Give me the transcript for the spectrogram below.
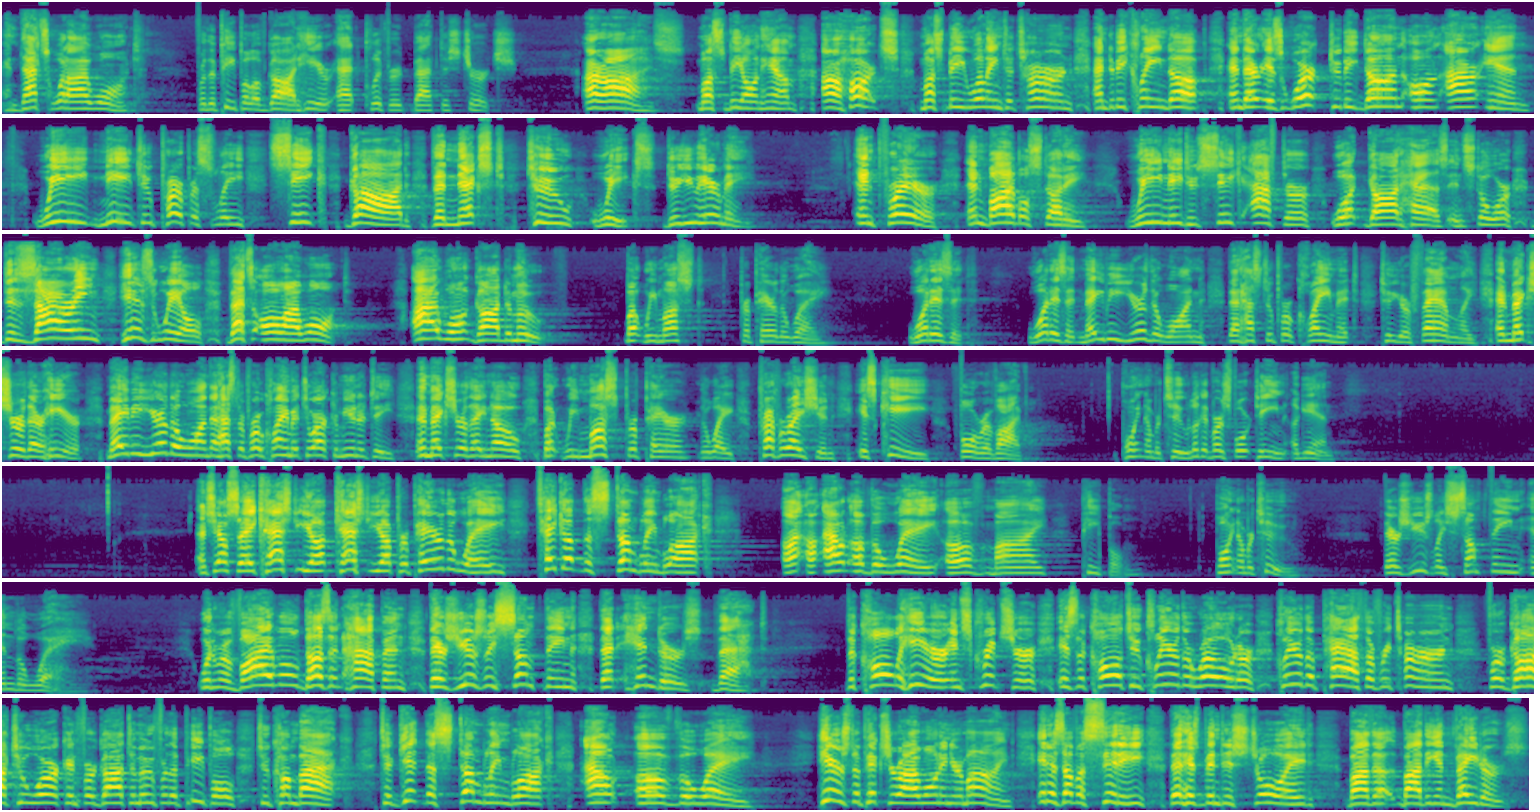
And that's what I want for the people of God here at Clifford Baptist Church. Our eyes must be on Him. Our hearts must be willing to turn and to be cleaned up. And there is work to be done on our end. We need to purposely seek God the next two weeks. Do you hear me? In prayer and Bible study, we need to seek after what God has in store, desiring His will. That's all I want. I want God to move, but we must prepare the way. What is it? What is it? Maybe you're the one that has to proclaim it to your family and make sure they're here. Maybe you're the one that has to proclaim it to our community and make sure they know. But we must prepare the way. Preparation is key for revival. Point number two look at verse 14 again. And shall say, Cast ye up, cast ye up, prepare the way, take up the stumbling block Uh, uh, out of the way of my people. Point number two there's usually something in the way. When revival doesn't happen, there's usually something that hinders that. The call here in Scripture is the call to clear the road or clear the path of return for God to work and for God to move, for the people to come back to get the stumbling block out of the way. Here's the picture I want in your mind it is of a city that has been destroyed by the, by the invaders.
